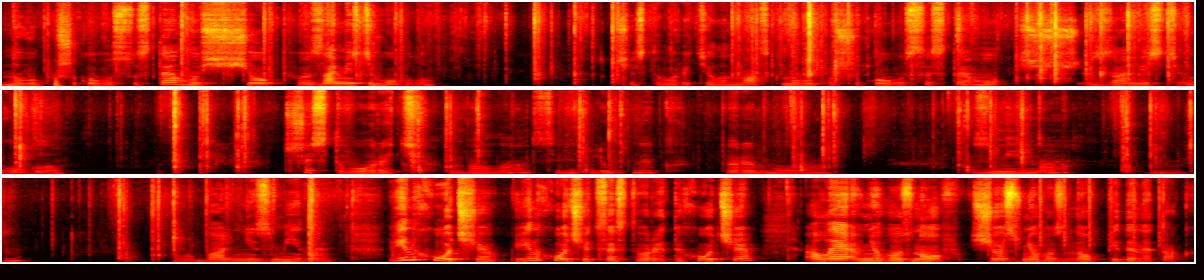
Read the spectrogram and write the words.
Нову пошукову систему, щоб замість Google. Чи створить Ілон Маск нову пошукову систему замість Google? Чи створить баланс, відлюдник, перемога, зміна, глобальні зміни. Він хоче, він хоче це створити, хоче, але в нього знов щось в нього знов піде не так.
